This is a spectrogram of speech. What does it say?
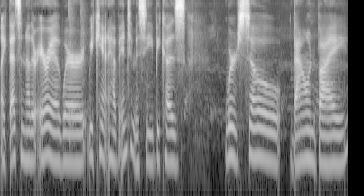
like, that's another area where we can't have intimacy because we're so bound by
